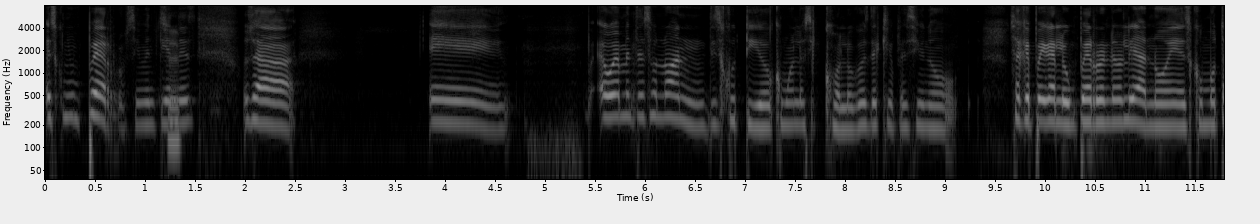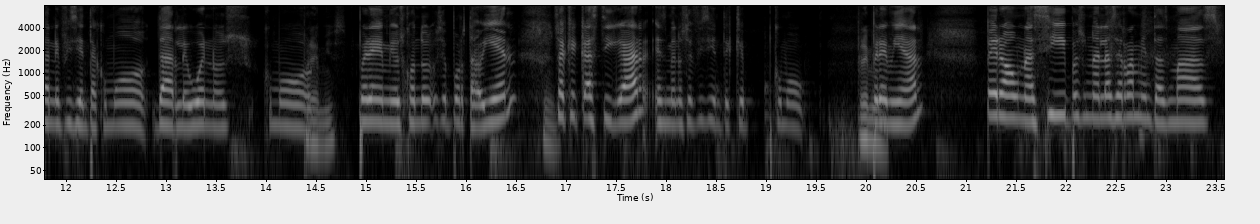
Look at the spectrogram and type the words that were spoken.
es como un perro, ¿sí me entiendes? O sea, eh, obviamente eso lo han discutido como los psicólogos de que pues si uno, o sea, que pegarle a un perro en realidad no es como tan eficiente como darle buenos como Premios. premios cuando se porta bien, Sí. o sea, que castigar es menos eficiente que como premiar, pero aún así, pues una de las herramientas más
